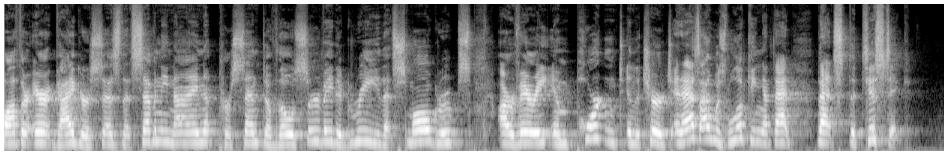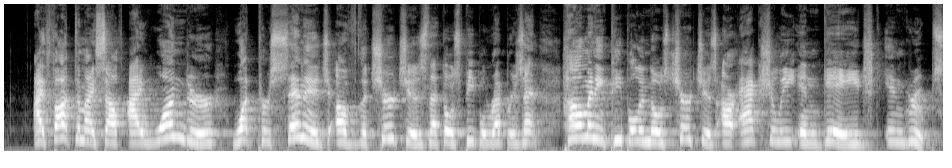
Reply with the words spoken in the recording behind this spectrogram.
author Eric Geiger says that 79% of those surveyed agree that small groups are very important in the church. And as I was looking at that, that statistic, I thought to myself, I wonder what percentage of the churches that those people represent how many people in those churches are actually engaged in groups.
